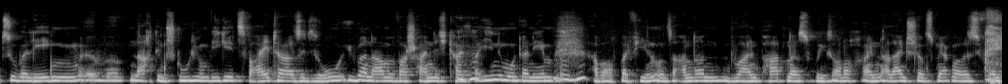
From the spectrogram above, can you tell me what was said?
zu überlegen äh, nach dem Studium, wie geht es weiter, also diese hohe Übernahmewahrscheinlichkeit mhm. bei Ihnen im Unternehmen, mhm. aber auch bei vielen unserer anderen dualen Partner ist übrigens auch noch ein Alleinstellungsmerkmal, was ich vorhin,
